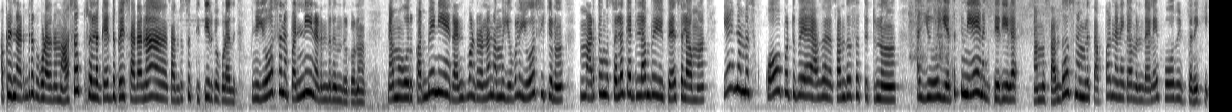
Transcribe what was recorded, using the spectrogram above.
அப்படி நடந்திருக்க கூடாது. நம்ம அசோக் சொல்ல கேட்டு போய் சடனாக சந்தோஷம் திட்டி இருக்கக்கூடாது நீ யோசனை பண்ணி நடந்துருந்துருக்கணும். நம்ம ஒரு கம்பெனியை ரன் பண்ணுறோன்னா நம்ம எவ்வளோ யோசிக்கணும்? நம்ம அடுத்தவங்க சொல்ல கேட்டுலாம் போய் பேசலாமா? ஏன் நம்ம கோவப்பட்டு போய் சந்தோஷம் திட்டணும்? ஐயோ எதுக்குன்னே எனக்கு தெரியல. நம்ம சந்தோஷம் நம்மள தப்பாக நினைக்காம இருந்தாலே போதும் இப்போதைக்கு.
